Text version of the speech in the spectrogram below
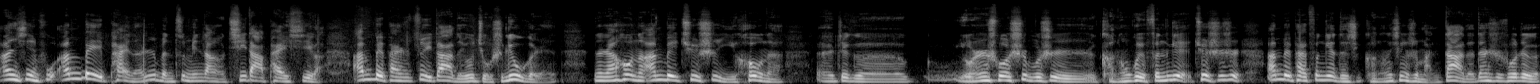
安信夫安倍派呢，日本自民党有七大派系了，安倍派是最大的，有九十六个人。那然后呢，安倍去世以后呢，呃，这个有人说是不是可能会分裂？确实是安倍派分裂的可能性是蛮大的。但是说这个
